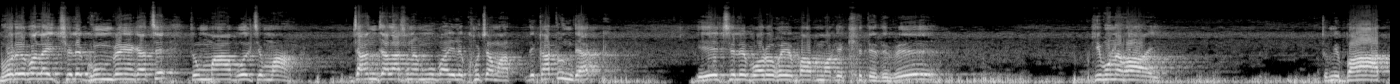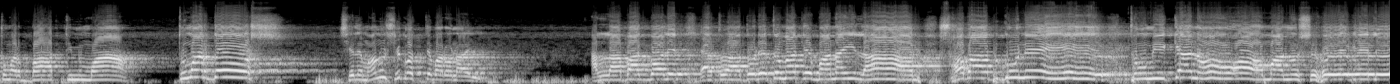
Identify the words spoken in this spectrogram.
ভোরবেলায় ছেলে ঘুম ভেঙে গেছে, তো মা বলছে, মা জান জ্বালাস না, মোবাইলে খোঁচা মার কার্টুন দেখ। এ ছেলে বড় হয়ে বাপ মাকে খেতে দেবে? কি মনে হয়? তুমি বাপ, তোমার বাপ, তুমি মা, তোমার দোষ। ছেলে মানুষই করতে পারো নাই। আল্লাহ পাক বলে, এত আদরে তোমাকে বানাইলাম স্বভাব গুণে তুমি কেন অমানুষ হয়ে গেলে?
